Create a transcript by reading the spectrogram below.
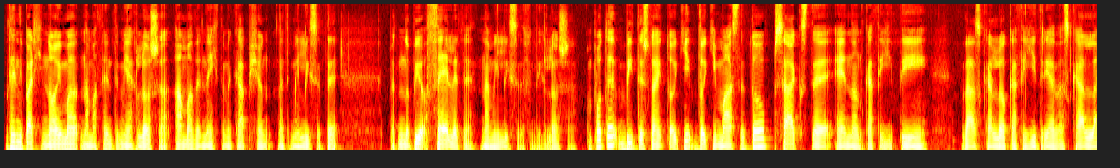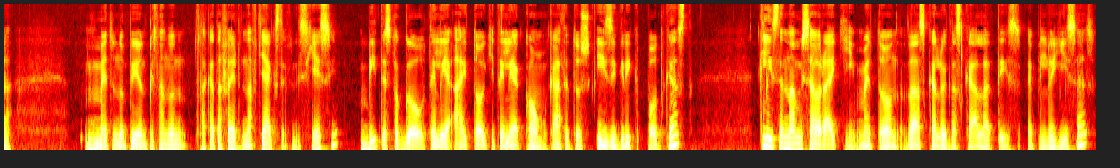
Δεν υπάρχει νόημα να μαθαίνετε μια γλώσσα άμα δεν έχετε με κάποιον να τη μιλήσετε με τον οποίο θέλετε να μιλήσετε αυτή τη γλώσσα. Οπότε μπείτε στο iTalki, δοκιμάστε το, ψάξτε έναν καθηγητή, δάσκαλο, καθηγήτρια, δασκάλα με τον οποίο πιθανόν θα καταφέρετε να φτιάξετε αυτή τη σχέση. Μπείτε στο go.italki.com κάθετος Easy Greek Podcast. Κλείστε ένα μισάωράκι με τον δάσκαλο ή δασκάλα της επιλογής σας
